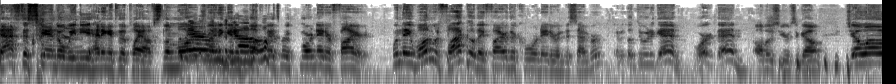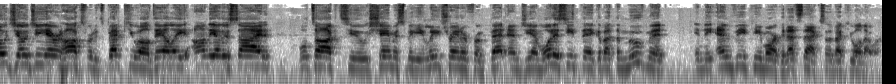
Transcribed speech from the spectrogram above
that's the scandal we need heading into the playoffs. Lamar there trying to get go. his offensive coordinator fired. When they won with Flacco, they fired their coordinator in December. Maybe they'll do it again. Worked then, all those years ago. Joe O, Joe G, Aaron Hawksworth. It's BetQL Daily. On the other side, we'll talk to Seamus McGee, lead trader from BetMGM. What does he think about the movement in the MVP market? That's next on the BetQL Network.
